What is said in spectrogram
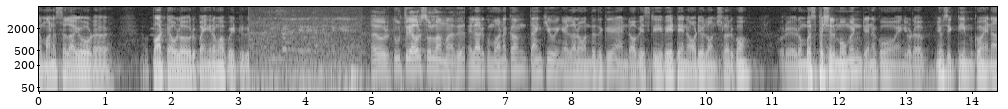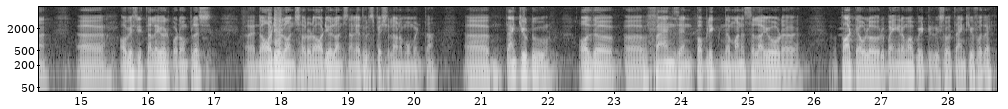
இந்த மனசலாயோட பாட்டு அவ்வளோ ஒரு பயங்கரமாக போயிட்டுருக்கு. அது ஒரு டூ த்ரீ ஹவர்ஸ் சொல்லலாமா அது? எல்லாருக்கும் வணக்கம். தேங்க்யூ இங்கே எல்லாரும் வந்ததுக்கு. அண்ட் ஆப்வியஸ்லி வேட்டேன் ஆடியோ லான்ச்சில் இருக்கோம். ஒரு ரொம்ப ஸ்பெஷல் மூமெண்ட் எனக்கும் எங்களோட மியூசிக் டீமுக்கும் ஏன்னா ஆப்வியஸ்லி தலைவர் படம் ப்ளஸ் இந்த ஆடியோ லான்ச் அவரோட ஆடியோ லான்ச்னாலே அது ஒரு ஸ்பெஷலான மூமெண்ட் தான். Thank you to all the fans and public இந்த மனசலாயோட பாட்டு அவ்வளோ ஒரு பயங்கரமாக போயிட்டுருக்கு. ஸோ தேங்க்யூ ஃபார் தட்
